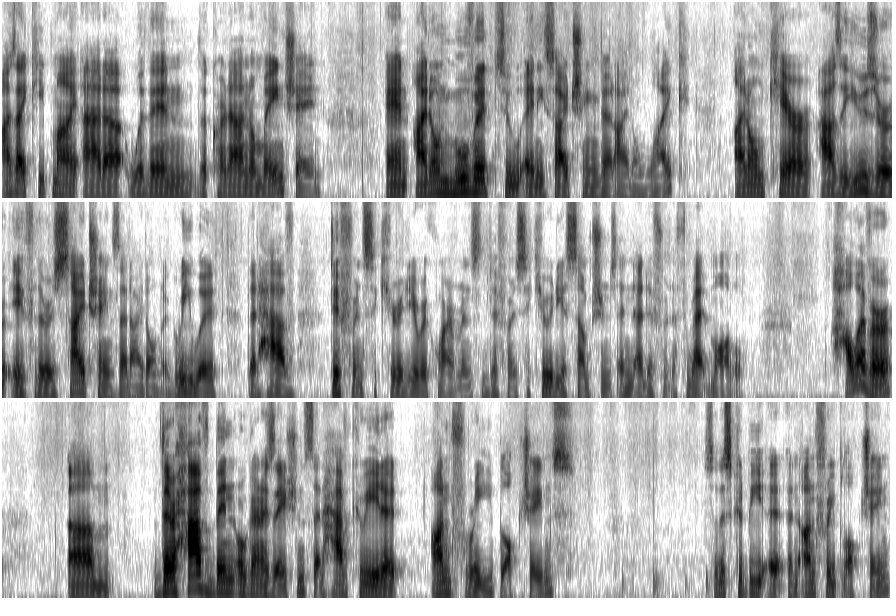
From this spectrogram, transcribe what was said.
as I keep my ADA within the Cardano main chain, and I don't move it to any sidechain that I don't like, I don't care as a user if there's sidechains that I don't agree with that have different security requirements and different security assumptions and a different threat model. However, um, there have been organizations that have created unfree blockchains so this could be a, an unfree blockchain,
